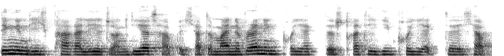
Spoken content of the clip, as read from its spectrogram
Dingen, die ich parallel jongliert habe. Ich hatte meine Branding-Projekte, Strategieprojekte, ich habe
